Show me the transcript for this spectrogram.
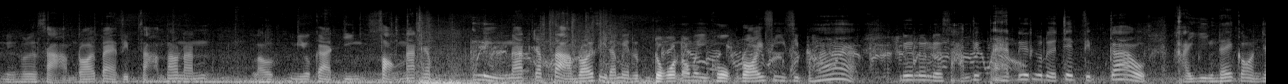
เหลือเขาเหลือ383เท่านั้น เรามีโอกาสยิง 2 นัดครับ 1 นัดกับ 304ดาเมจโดนออกมาอีก 645 เลือดเราเหลือ 38 เลือดก็เหลือ 79 ใครยิงได้ก่อนช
